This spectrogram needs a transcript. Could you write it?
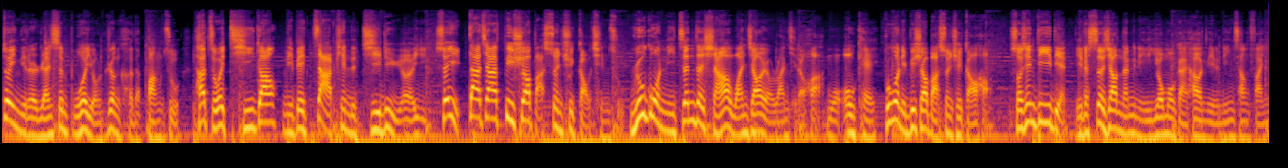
对你的人生不会有任何的帮助，它只会提高你被诈骗的几率而已。所以大家必须要把顺序搞清楚。如果你真的想要玩交友软体的话，我 OK。不过你必须要把顺序搞好。首先，第一点，你的社交能力、你的幽默感，还有你的临场反应，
